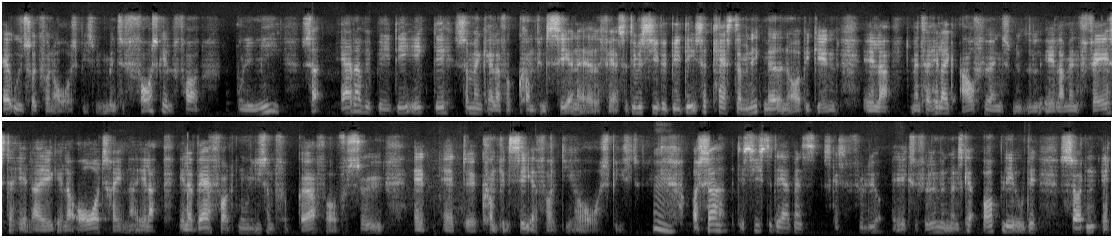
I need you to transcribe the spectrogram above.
er udtryk for en overspisning. Men til forskel fra bulimi, så er der ved BD ikke det, som man kalder for kompenserende adfærd. Så det vil sige, at ved BD så kaster man ikke maden op igen, eller man tager heller ikke afføringsmiddel, eller man faster heller ikke, eller overtræner, eller, eller hvad folk nu ligesom gør for at forsøge at, at øh, kompensere for, at de har overspist. Mm. Og så det sidste, det er, at man skal selvfølgelig, ikke selvfølgelig, men man skal opleve det sådan, at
